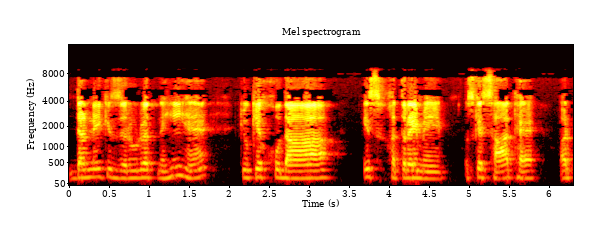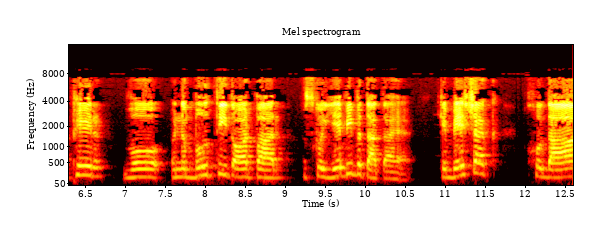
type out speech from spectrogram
ڈرنے کی ضرورت نہیں ہے۔ کیونکہ خدا اس خطرے میں اس کے ساتھ ہے اور پھر وہ نبوتی طور پر اس کو یہ بھی بتاتا ہے کہ بے شک خدا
